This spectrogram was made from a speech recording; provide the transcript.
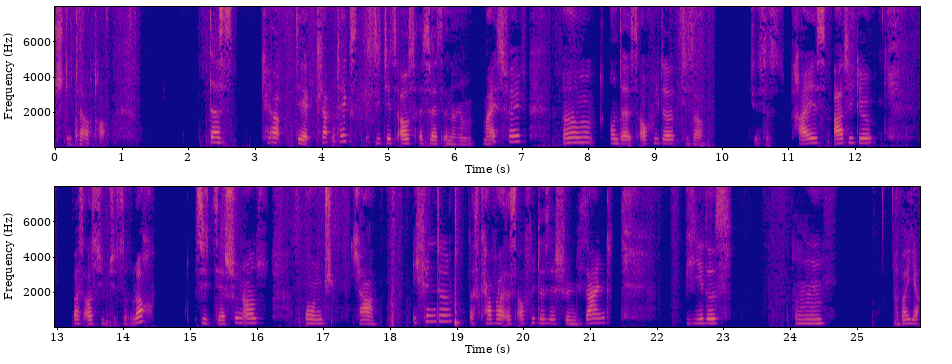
steht da auch drauf. Das, der Klappentext sieht jetzt aus, als wäre es in einem Maisfeld. Ähm, und da ist auch wieder dieser, dieses kreisartige, was aussieht wie so ein Loch. Sieht sehr schön aus. Und ja, ich finde, das Cover ist auch wieder sehr schön designt. Wie jedes. Ähm, aber ja.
